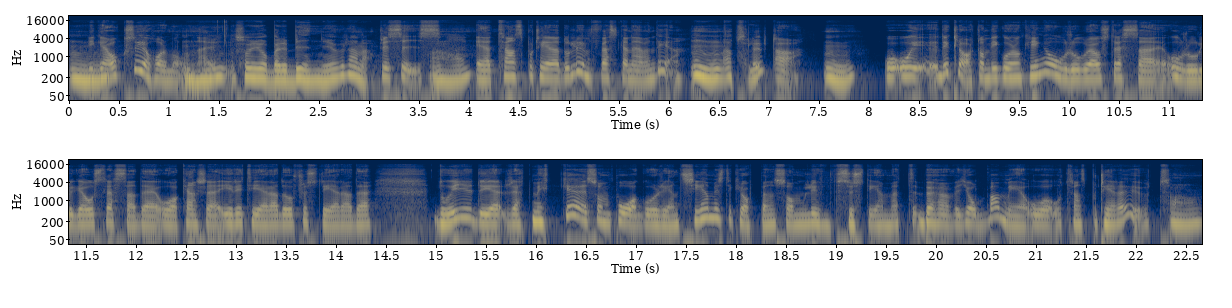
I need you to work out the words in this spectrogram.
mm. vilka också är hormoner. Mm, som jobbar i binjurarna. Precis. Jaha. Eh, transporterar då lymfväskan även det? Mm, absolut. Ja. Och, och det är klart om vi går omkring och oroa och stressa, oroliga och stressade och kanske irriterade och frustrerade då är ju det rätt mycket som pågår rent kemiskt i kroppen som lymfsystemet behöver jobba med och, och transportera ut. Ja,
